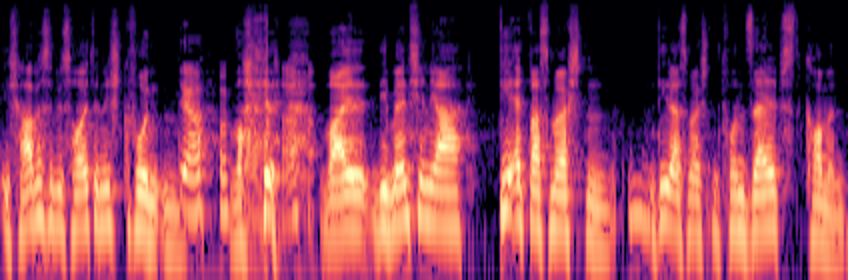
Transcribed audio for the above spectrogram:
ich habe sie bis heute nicht gefunden, ja. weil, weil die Menschen ja, die etwas möchten, die das möchten, von selbst kommen.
